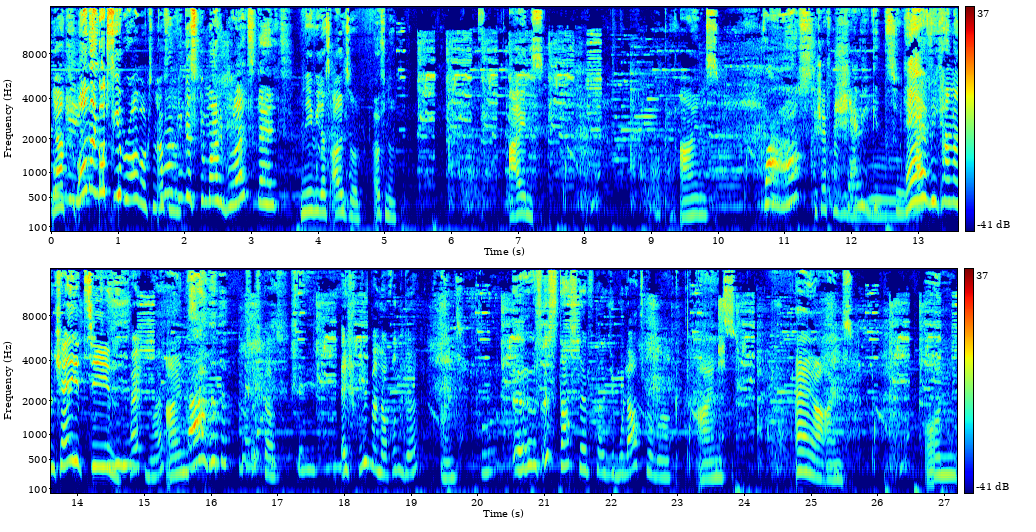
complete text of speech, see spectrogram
Ja. Oh mein Gott, vier Brawlboxen öffne. das normale Brawl. Nee, wie das alte. Öffne. Eins. Eins. Was? Ich öffne. Shelly gezogen. Hä, wie kann man Shelly ziehen? Mal. Eins, Was ist das? Ich spiele mal eine Runde. eins, Äh, was ist das denn für ein Simulator, Marc? eins. Äh, ja, eins. Und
